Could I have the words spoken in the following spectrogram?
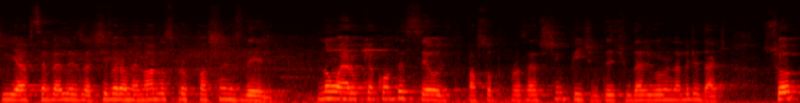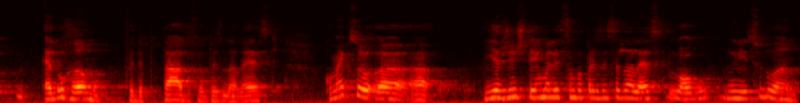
que a Assembleia Legislativa era a menor das preocupações dele. Não era o que aconteceu, ele passou por processo de impeachment, teve dificuldade de governabilidade. O senhor é do ramo, foi deputado, foi presidente da LESC. Como é que o senhor. Uh, uh, e a gente tem uma eleição para a presidência da LESC logo no início do ano.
